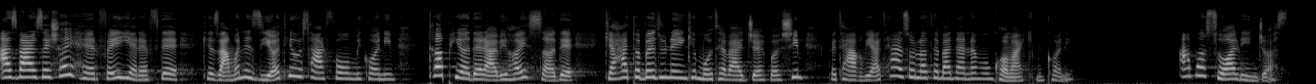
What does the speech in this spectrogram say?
از ورزش های حرفه‌ای گرفته که زمان زیادی رو صرف اون می‌کنیم تا پیاده روی های ساده که حتی بدون اینکه متوجه باشیم به تقویت عضلات بدنمون کمک می‌کنیم. اما سوال اینجاست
